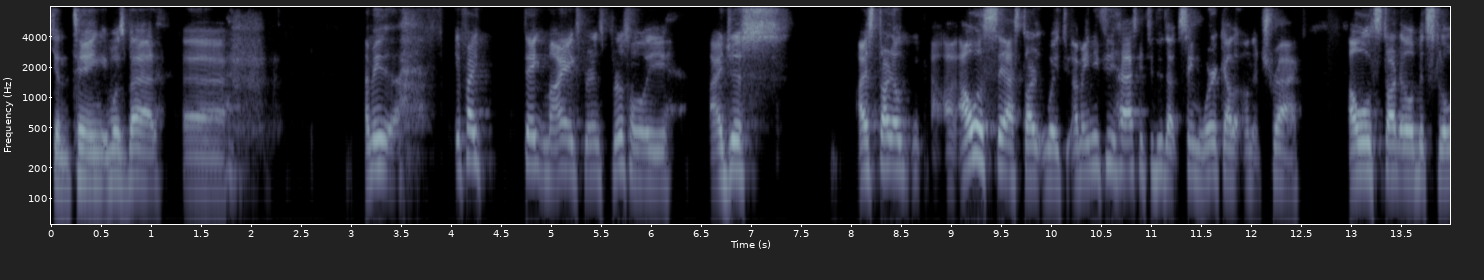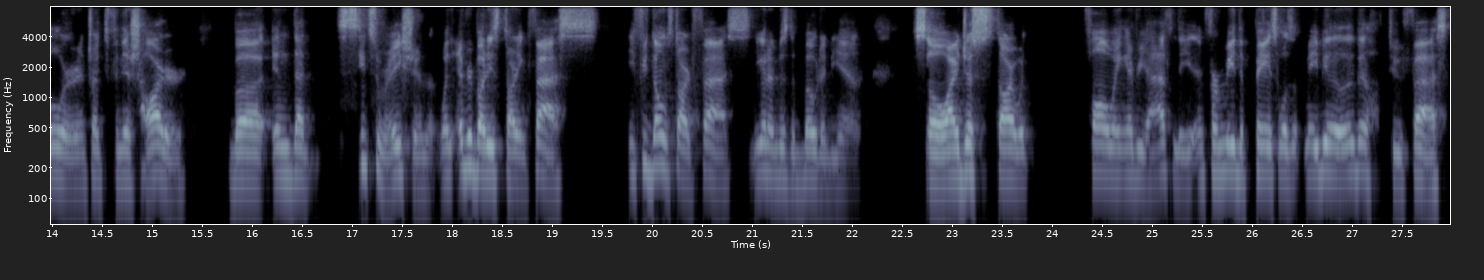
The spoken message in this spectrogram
can think, it was bad. Uh, I mean, if I take my experience personally, I just I started. I will say I start way too. I mean, if you ask me to do that same workout on the track, I will start a little bit slower and try to finish harder. But in that situation, when everybody's starting fast, if you don't start fast, you're gonna miss the boat at the end. So I just start with following every athlete, and for me, the pace was maybe a little bit too fast.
